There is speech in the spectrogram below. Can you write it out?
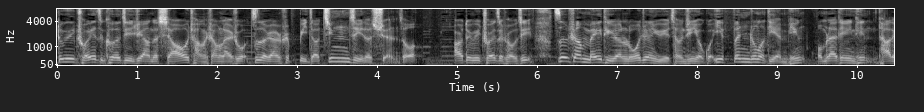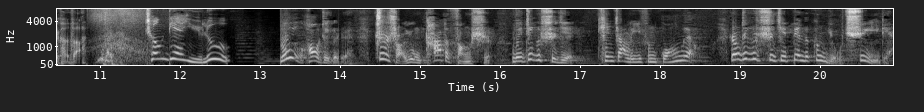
对于锤子科技这样的小厂商来说，自然是比较经济的选择。而对于锤子手机，资深媒体人罗振宇曾经有过一分钟的点评，我们来听一听他的看法。充电语录。罗永浩这个人，至少用他的方式为这个世界添加了一份光亮，让这个世界变得更有趣一点。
